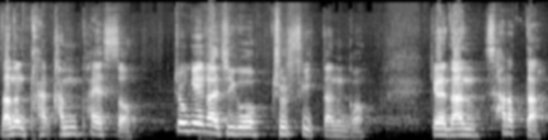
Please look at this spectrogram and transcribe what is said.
나는 가, 간파했어. 쪼개가지고 줄 수 있다는 거. 그래서 난 살았다.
